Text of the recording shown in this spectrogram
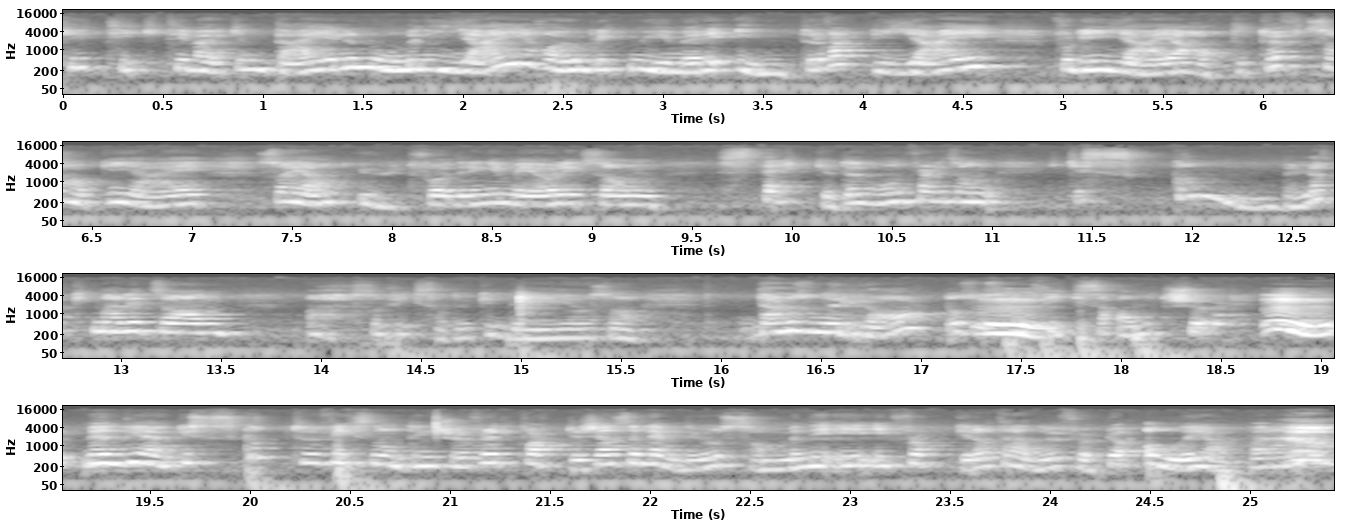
kritikk til verken deg eller noen, men jeg har jo blitt mye mer introvert. Jeg, fordi jeg har hatt det tøft, så har ikke jeg Så har jeg hatt utfordringer med å liksom strekke ut en hånd. For det er litt sånn Ikke skambelagt, men litt sånn Å, så fiksa du ikke det, og så Det er noe sånn rart, og så skal Mm. fikse alt sjøl. Mm. Men vi er jo ikke skapt til å fikse noen ting sjøl. For et kvarter siden så levde vi jo sammen i, i, flokker av 30-40, og alle hjalp hverandre.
